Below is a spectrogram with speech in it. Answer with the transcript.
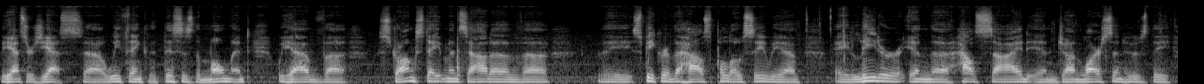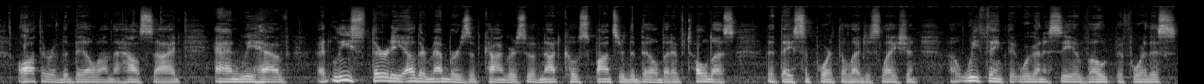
The answer is yes. Uh, we think that this is the moment. We have uh, strong statements out of uh, the Speaker of the House, Pelosi. We have a leader in the House side in John Larson, who's the author of the bill on the House side. And we have at least 30 other members of Congress who have not co sponsored the bill but have told us that they support the legislation. Uh, we think that we're going to see a vote before this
